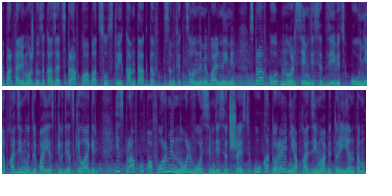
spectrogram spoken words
На портале можно заказать справку об отсутствии контактов с инфекционными больными, справку 079У, необходимую для поездки в детский лагерь, и справку по форме 086У, которая необходима абитуриентам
